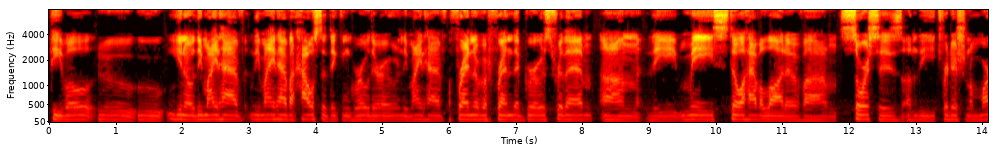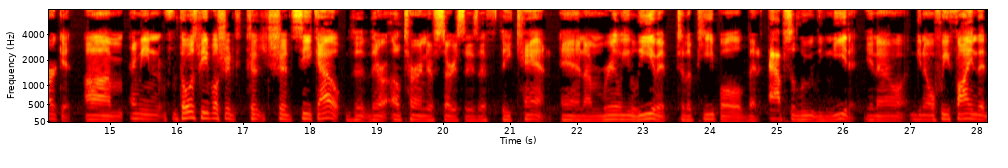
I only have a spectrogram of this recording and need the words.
people who, who you know they might have they might have a house that they can grow their own. They might have a friend of a friend that grows for them. Um, they may still have a lot of um, sources on the traditional market. Um, I mean, those people should should seek out the, their alternative sources if they can, and um, really leave it to the people that absolutely need it. You know, you know, if we find that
